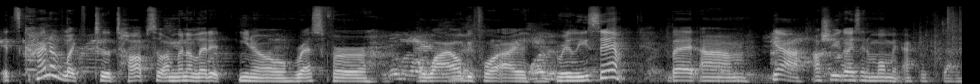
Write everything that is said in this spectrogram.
It's kind of like to the top, so I'm gonna let it, you know, rest for a while before I release it. But um, yeah, I'll show you guys in a moment after it's done.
